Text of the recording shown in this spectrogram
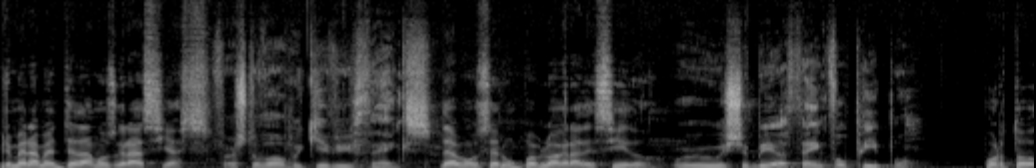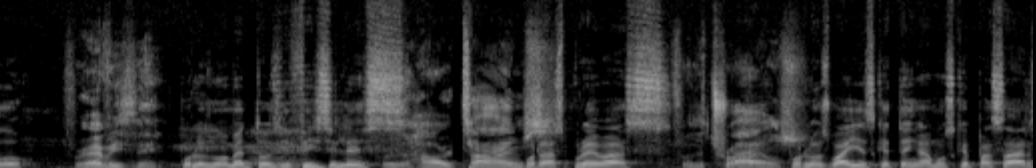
primeramente damos gracias. first of all, we give you thanks. Debemos ser un pueblo agradecido We we should be a thankful people por todo, for everything, por los momentos for difíciles, the hard times, por las pruebas, for the trials, por for los valles que tengamos que pasar, the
